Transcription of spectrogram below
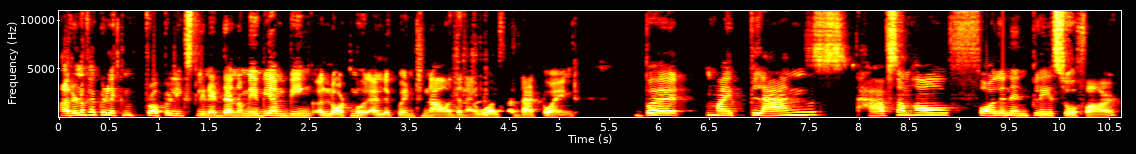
I don't know if I could like properly explain it then, or maybe I'm being a lot more eloquent now than I was at that point. But my plans have somehow fallen in place so far.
